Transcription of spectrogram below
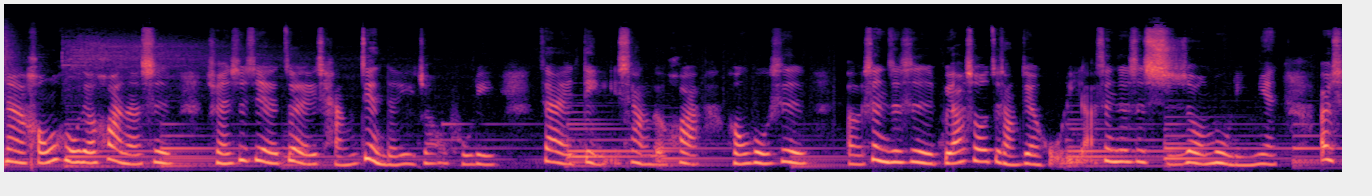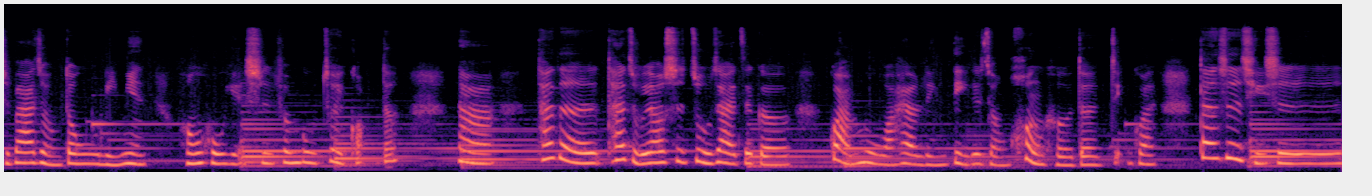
那红狐的话呢，是全世界最常见的一种狐狸。在地理上的话，红狐是呃，甚至是不要说最常见狐狸啦，甚至是食肉目里面二十八种动物里面，红狐也是分布最广的。那它的它主要是住在这个灌木啊，还有林地这种混合的景观。但是其实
